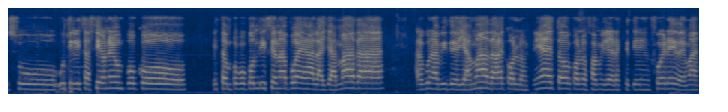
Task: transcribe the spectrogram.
su utilización es un poco, está un poco condicionada pues a las llamadas, alguna videollamada con los nietos, con los familiares que tienen fuera y demás.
